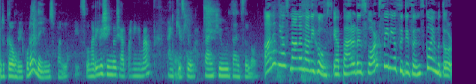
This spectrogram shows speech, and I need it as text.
இருக்கிறவங்களுக்கு கூட இதை யூஸ் பண்ணலாம் ஸோ நிறைய விஷயங்கள் ஷேர் பண்ணீங்க ma'am thank you thank you thanks a lot Ananya Snananani Homes, a paradise for senior citizens, Coimbatore.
